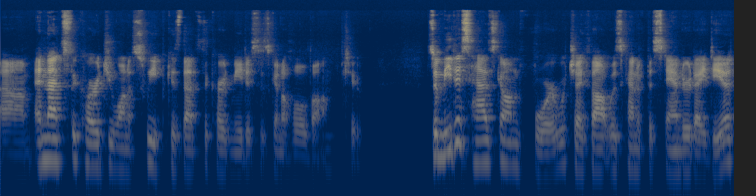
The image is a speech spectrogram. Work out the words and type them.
Um, and that's the card you want to sweep because that's the card Midas is going to hold on to. So Midas has gone four, which I thought was kind of the standard idea.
